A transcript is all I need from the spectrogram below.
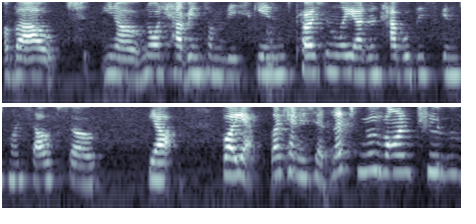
about you know not having some of these skins. Personally, I don't have all these skins myself, so yeah. But yeah, like Henry said, let's move on to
